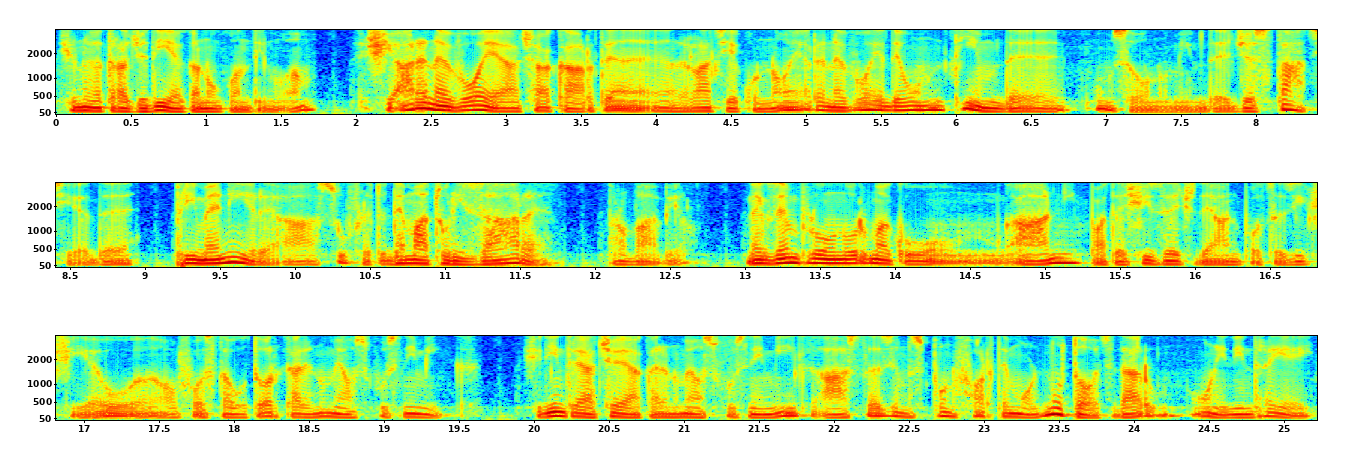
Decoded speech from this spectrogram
și nu e o tragedie că nu continuăm, și are nevoie acea carte, în relație cu noi, are nevoie de un timp de, cum să o numim, de gestație, de primenire a sufletului, de maturizare, probabil. De exemplu, în urmă cu ani, poate și zeci de ani pot să zic și eu, au fost autori care nu mi-au spus nimic. Și dintre aceia care nu mi-au spus nimic, astăzi îmi spun foarte mult. Nu toți, dar unii dintre ei.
